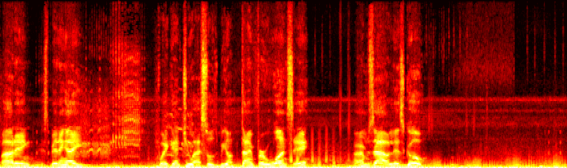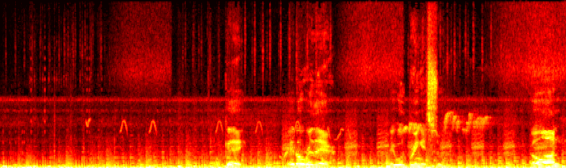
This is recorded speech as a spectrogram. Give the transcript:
Paring, esperen ahí. Why can't you assholes be on time for once, eh? Arms out, let's go. Okay, head over there. They will bring it soon. Go on.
